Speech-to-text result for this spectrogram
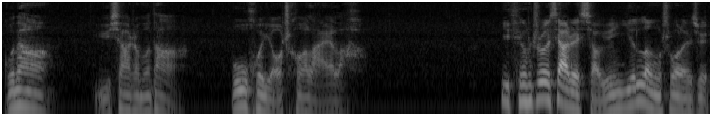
姑娘，雨下这么大，不会有车来了。”一听之下，这小云一愣，说了一句：“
